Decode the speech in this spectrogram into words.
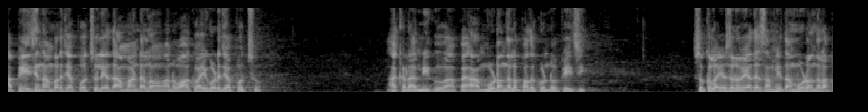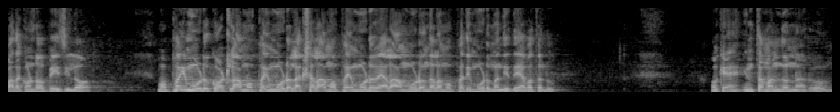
ఆ పేజీ నంబర్ చెప్పొచ్చు లేదా ఆ మండలం అనువాకం అవి కూడా చెప్పొచ్చు. అక్కడ మీకు మూడు వందల పదకొండో పేజీ. శుక్ల యజుర్వేద సంహిత మూడు వందల పదకొండో పేజీలో ముప్పై మూడు కోట్ల ముప్పై మూడు లక్షల ముప్పై మూడు వేల మూడు వందల ముప్పది మూడు మంది దేవతలు. ఓకే ఇంతమంది ఉన్నారు.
